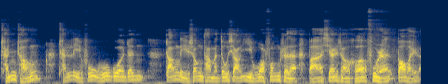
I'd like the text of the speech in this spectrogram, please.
陈诚、陈立夫、吴国珍、张立生他们都像一窝蜂似的把先生和夫人包围了。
